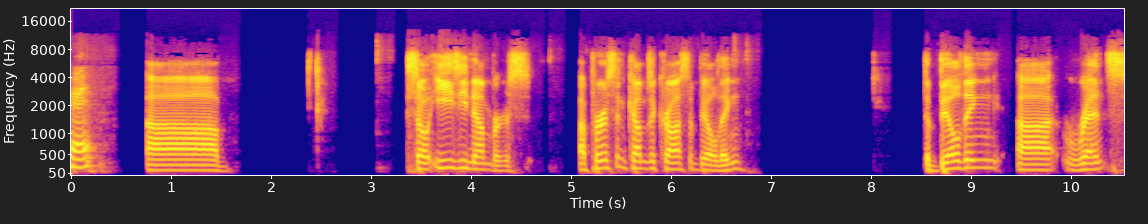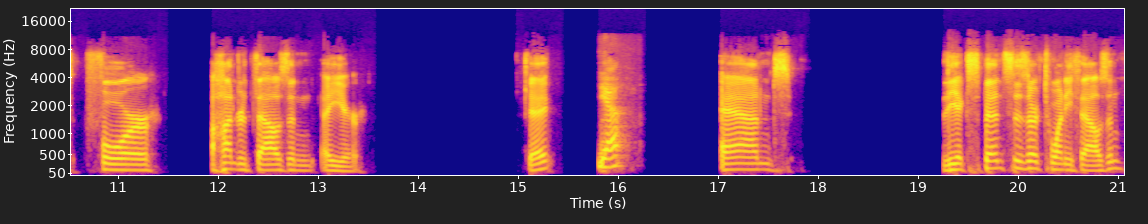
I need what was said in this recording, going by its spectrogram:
Okay. Uh, so easy numbers. A person comes across a building. The building uh, rents for a hundred thousand a year. Okay. Yeah. And the expenses are twenty thousand.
